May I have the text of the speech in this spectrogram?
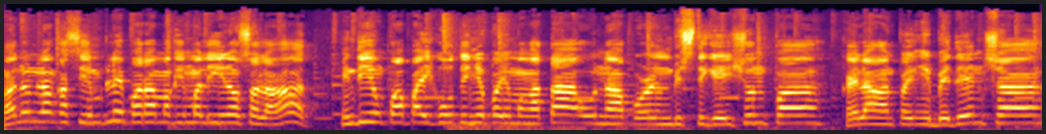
Ganun lang kasimple para maging malinaw sa lahat. Hindi yung papaikutin nyo pa yung mga tao na for investigation pa, kailangan pa yung ebidensya.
